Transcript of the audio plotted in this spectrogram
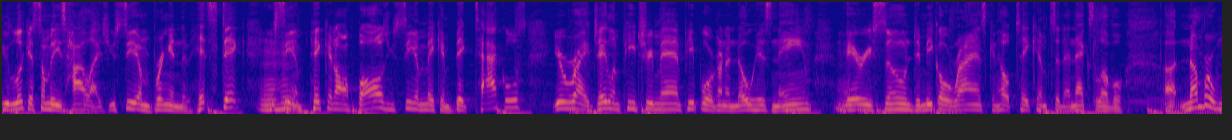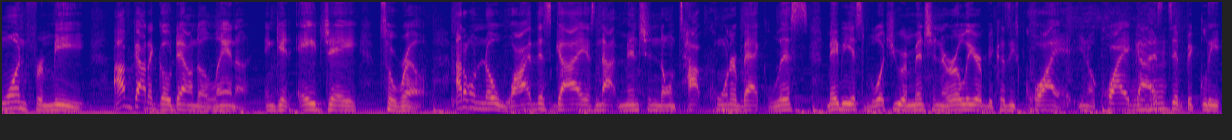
you look at some of these highlights, you see him bringing the hit stick, mm-hmm. you see mm-hmm. him picking off balls, you see him making big tackles. You're right, Jalen Pitre, man, people are going to know his name mm-hmm. very soon. DeMeco Ryans can help take him to the next level. Uh, number one for me, I've got to go down to Atlanta and get AJ Terrell. I don't know why this guy is not mentioned on top cornerback lists. Maybe it's what you were mentioning earlier because he's quiet. You know, quiet guys mm-hmm. typically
